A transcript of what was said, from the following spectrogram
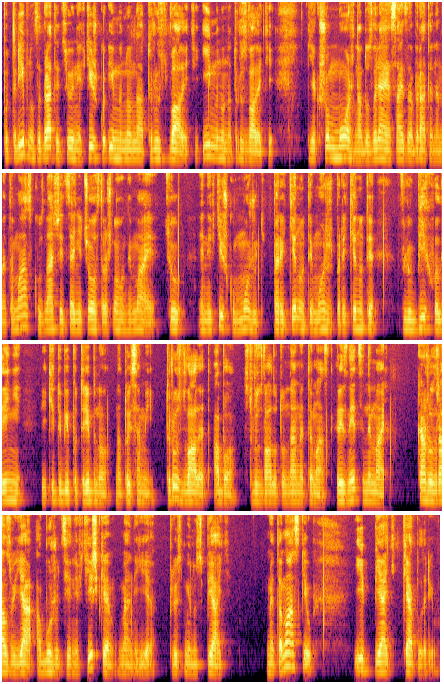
потрібно забрати цю NFT іменно на Trust іменно на Trust Якщо можна, дозволяє сайт забрати на Metamask, значить це нічого страшного немає. Цю NFT можуть перекинути, можеш перекинути в будь-якій хвилині, в якій тобі потрібно на той самий Trust Wallet або з Trust Wallet на Metamask. Різниці немає. Кажу зразу, я абужу ці NFT, в мене є плюс-мінус 5 Metamaskів і 5 кеплерів.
